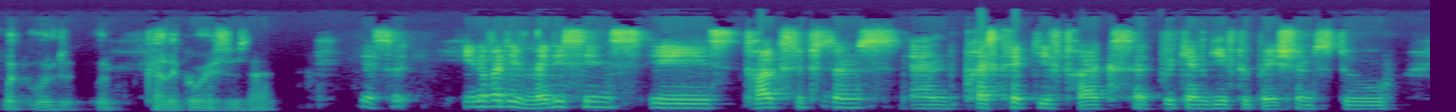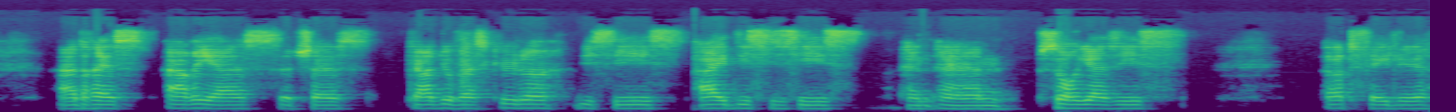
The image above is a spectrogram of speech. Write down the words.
What what, what categories is that? Yes, so innovative medicines is drug substance and prescriptive drugs that we can give to patients to address areas such as cardiovascular disease, eye diseases, and, and psoriasis, heart failure,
